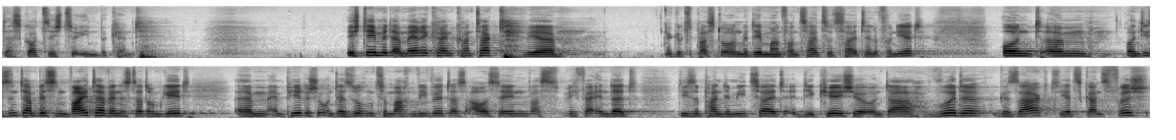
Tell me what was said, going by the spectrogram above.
dass Gott sich zu ihnen bekennt. Ich stehe mit Amerika in Kontakt. Wir Da gibt es Pastoren, mit denen man von Zeit zu Zeit telefoniert. Und, ähm, und die sind da ein bisschen weiter, wenn es darum geht, ähm, empirische Untersuchungen zu machen. Wie wird das aussehen? Was, wie verändert diese Pandemiezeit die Kirche? Und da wurde gesagt, jetzt ganz frisch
